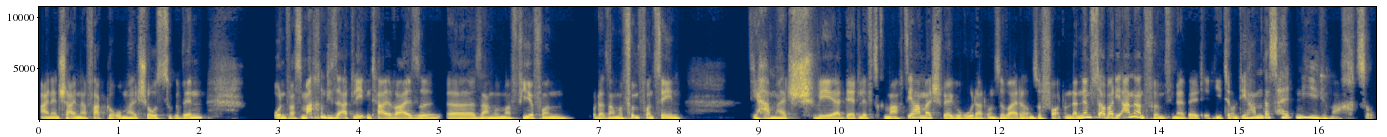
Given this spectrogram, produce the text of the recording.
ein entscheidender Faktor, um halt Shows zu gewinnen. Und was machen diese Athleten teilweise? Äh, sagen wir mal vier von oder sagen wir fünf von zehn sie haben halt schwer Deadlifts gemacht, sie haben halt schwer gerudert und so weiter und so fort. Und dann nimmst du aber die anderen fünf in der Weltelite und die haben das halt nie gemacht so.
